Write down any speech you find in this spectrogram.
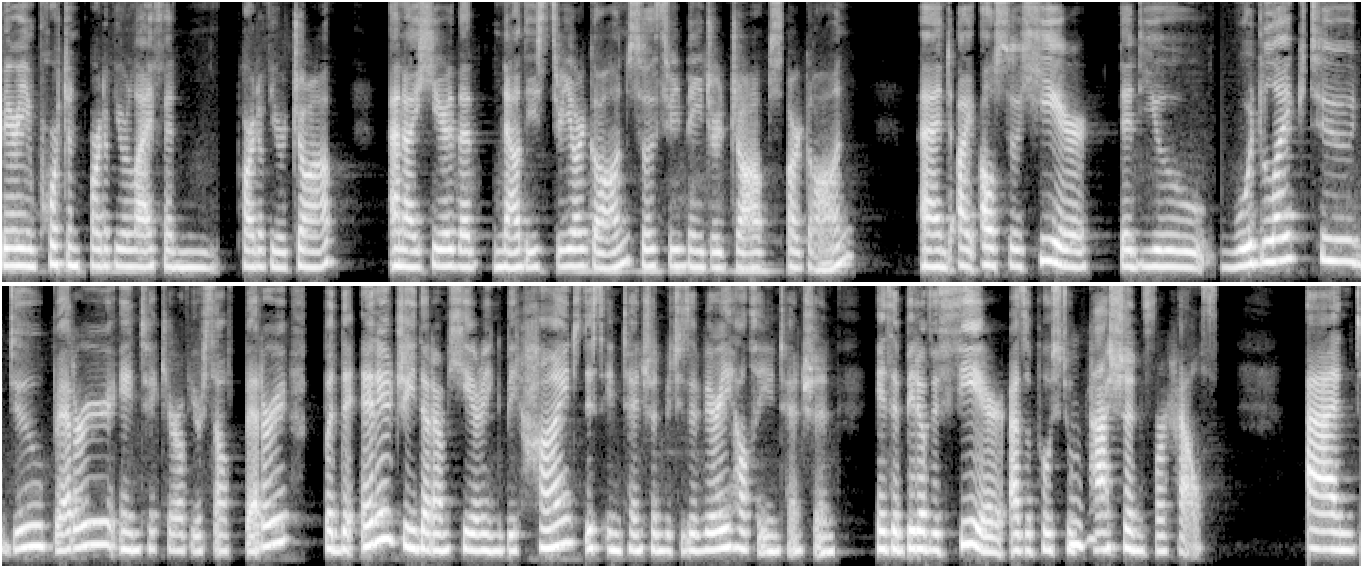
very important part of your life and part of your job. And I hear that now these three are gone. So three major jobs are gone. And I also hear that you would like to do better and take care of yourself better. But the energy that I'm hearing behind this intention, which is a very healthy intention, is a bit of a fear as opposed to mm-hmm. passion for health. And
